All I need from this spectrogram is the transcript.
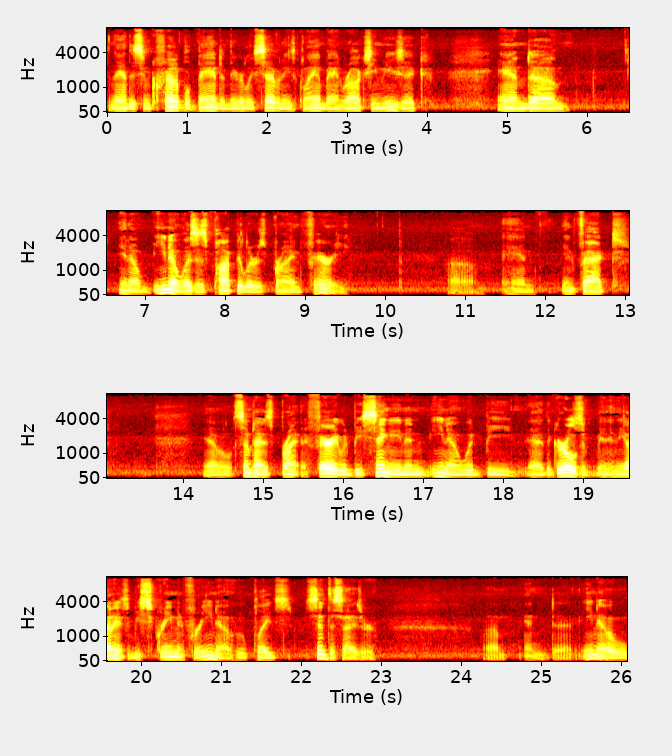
And they had this incredible band in the early 70s, glam band, Roxy Music. And um, you know, Eno was as popular as Bryan Ferry. Uh, and in fact, you know, sometimes Bryan, Ferry would be singing and Eno would be, uh, the girls in the audience would be screaming for Eno, who played synthesizer. Um, and uh, Eno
